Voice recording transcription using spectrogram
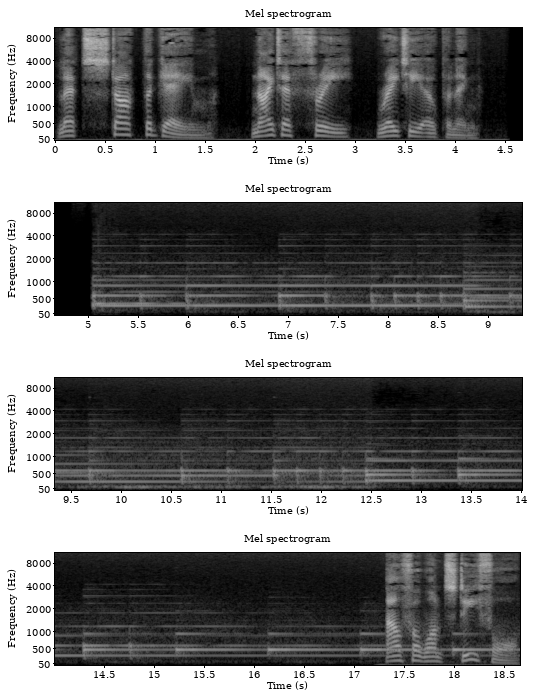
Let's start the game. Knight f3, Réti opening. Alpha wants d4.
